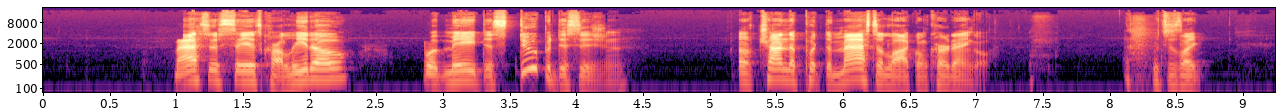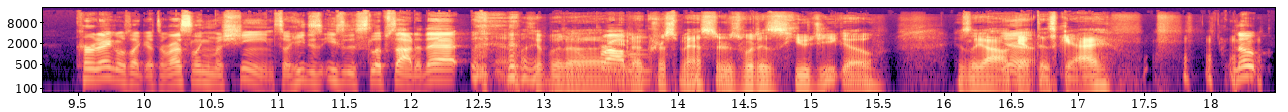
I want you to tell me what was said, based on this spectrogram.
Masters saves Carlito, but made the stupid decision of trying to put the master lock on Kurt Angle, which is like Kurt Angle's like it's a wrestling machine, so he just easily slips out of that. Yeah, but, no uh, problem. You know, Chris Masters with his huge ego. He's like, I'll Yeah. get this guy. Nope.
